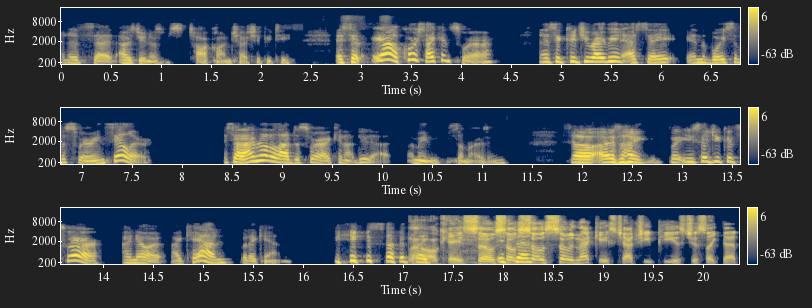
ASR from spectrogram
and it said, I was doing a talk on Chat GPT. I said, "Yeah, of course I can swear." And I said, Could you write me an essay in the voice of a swearing sailor? I said, I'm not allowed to swear. I cannot do that. I mean, summarizing. So I was like, But you said you could swear. I know it. I can, but I can't. so it's well, like, okay. So so a, so so in that case, ChatGPT is just like that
